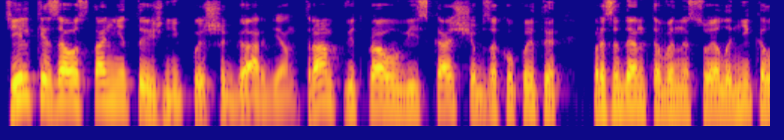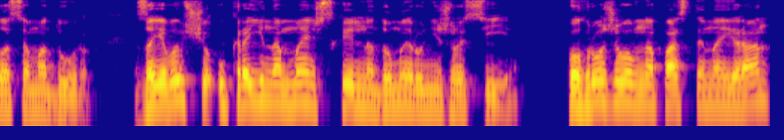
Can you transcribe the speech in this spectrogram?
Тільки за останні тижні пише Guardian, Трамп відправив війська, щоб захопити президента Венесуели Ніколаса Мадуро. Заявив, що Україна менш схильна до миру ніж Росія, погрожував напасти на Іран,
